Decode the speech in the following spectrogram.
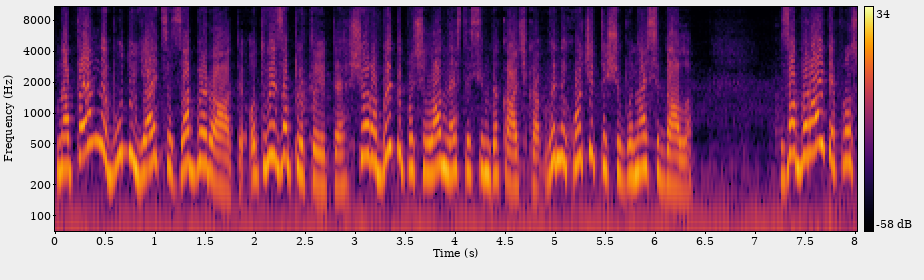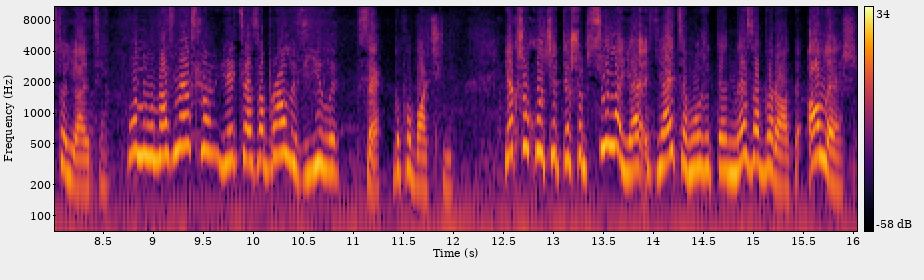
напевне буду яйця забирати. От ви запитуєте, що робити, почала нести сіндакачка. Ви не хочете, щоб вона сідала. Забирайте просто яйця. Воно вона знесла, яйця забрали, з'їли. Все, до побачення. Якщо хочете, щоб сіла, яйця можете не забирати. Але ж,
